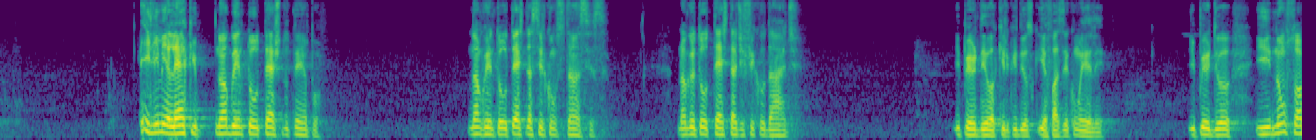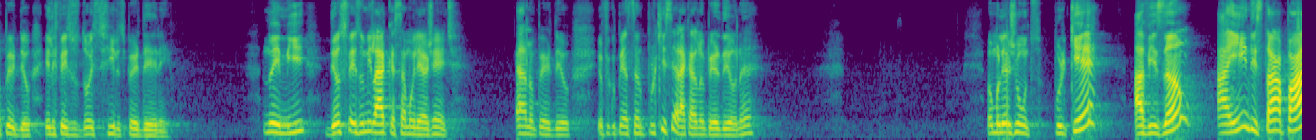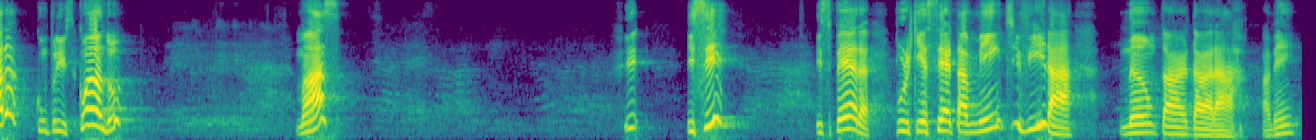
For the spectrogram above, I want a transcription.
Elimeleque não aguentou o teste do tempo. Não aguentou o teste das circunstâncias. Não aguentou o teste da dificuldade. E perdeu aquilo que Deus ia fazer com ele. E perdeu, e não só perdeu, ele fez os dois filhos perderem. Noemi, Deus fez um milagre com essa mulher, gente. Ela não perdeu. Eu fico pensando, por que será que ela não perdeu, né? Vamos ler juntos. Porque a visão ainda está para cumprir-se. Quando? Mas. E, e se? Espera, porque certamente virá, não tardará. Amém?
